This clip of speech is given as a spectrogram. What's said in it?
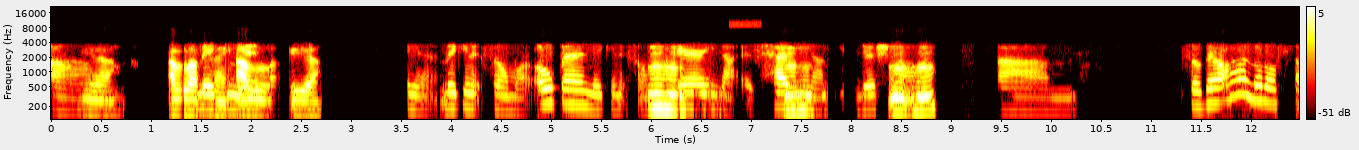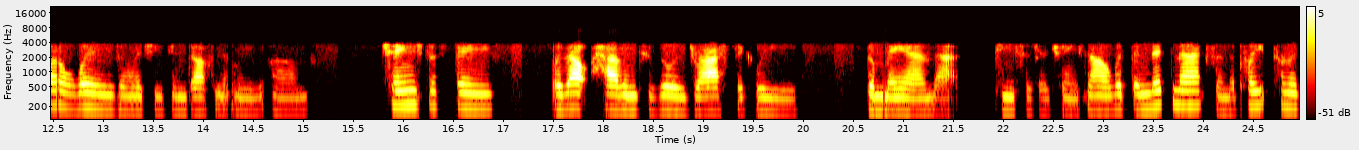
Um, Yeah. I love paint. I it- love, yeah. yeah, making it feel more open, making it feel Mhm. more airy, not as heavy, Mhm. not traditional. Mhm. Um, so there are little subtle ways in which you can definitely um, change the space without having to really drastically demand that pieces are changed. Now, with the knickknacks and the plates on the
